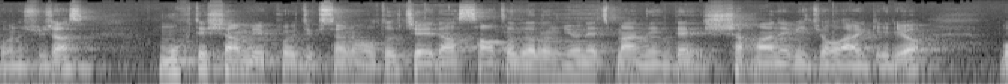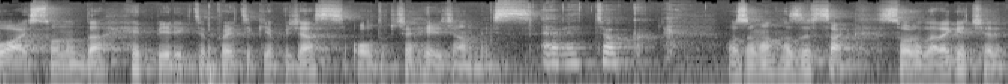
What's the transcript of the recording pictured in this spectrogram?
konuşacağız. Muhteşem bir prodüksiyon oldu. Ceyda Saltadal'ın yönetmenliğinde şahane videolar geliyor. Bu ay sonunda hep birlikte pratik yapacağız. Oldukça heyecanlıyız. Evet çok. O zaman hazırsak sorulara geçelim.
